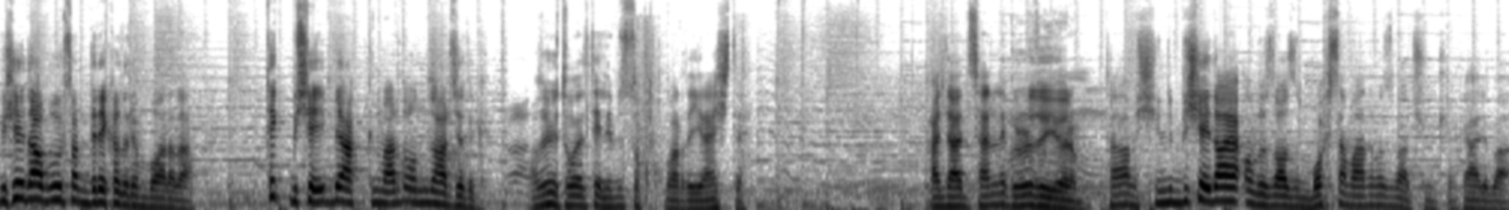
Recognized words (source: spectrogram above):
Bir şey daha bulursam direkt alırım bu arada. Tek bir şey bir hakkın vardı onu da harcadık. Az önce tuvalete elimizi soktuk bu arada iğrençti. Hadi hadi seninle gurur duyuyorum. Tamam şimdi bir şey daha yapmamız lazım. Boş zamanımız var çünkü galiba.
